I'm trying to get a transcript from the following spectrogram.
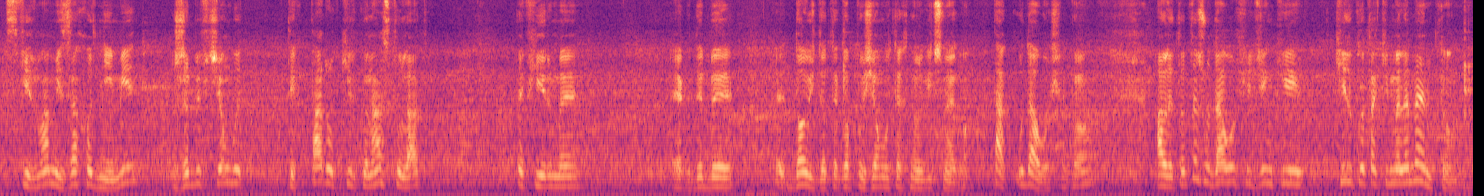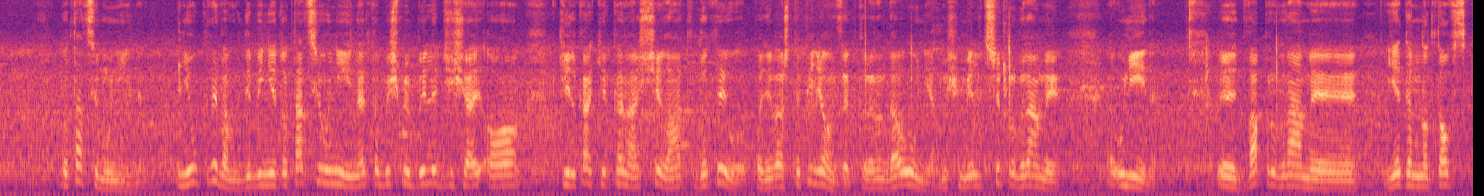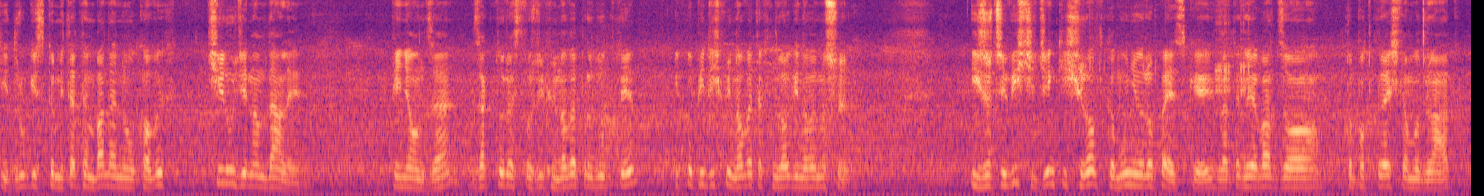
z firmami zachodnimi, żeby w ciągu tych paru, kilkunastu lat te firmy jak gdyby dojść do tego poziomu technologicznego. Tak, udało się to, ale to też udało się dzięki kilku takim elementom. Dotacjom unijnym. Nie ukrywam, gdyby nie dotacje unijne, to byśmy byli dzisiaj o kilka, kilkanaście lat do tyłu, ponieważ te pieniądze, które nam dała Unia, myśmy mieli trzy programy unijne. Y, Dwa programy, jeden notowski, drugi z Komitetem Badań Naukowych. Ci ludzie nam dali pieniądze, za które stworzyliśmy nowe produkty i kupiliśmy nowe technologie, nowe maszyny. I rzeczywiście dzięki środkom Unii Europejskiej, dlatego ja bardzo to podkreślam od lat,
